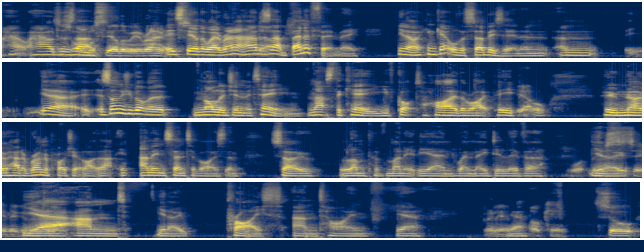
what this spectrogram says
how how It's does that? almost the other way around. It's the other way around. How does Yeah. that benefit me? You know, I can get all the subbies in, and and yeah, as long as you've got the knowledge in the team, and that's the key. You've got to hire the right people who know how to run a project like that and incentivize them. So lump of money at the end when they deliver, what you they know, say they're yeah, and you know, price and time, yeah. Brilliant. yeah. Okay. So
